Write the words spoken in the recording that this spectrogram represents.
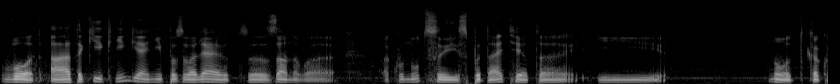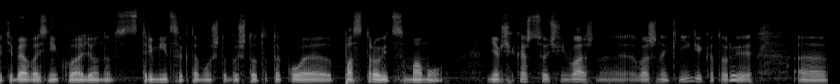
Вот. А такие книги, они позволяют э, заново окунуться и испытать это. И, ну вот, как у тебя возникла, Алена, стремиться к тому, чтобы что-то такое построить самому. Мне вообще кажется, очень важно, важны книги, которые э,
